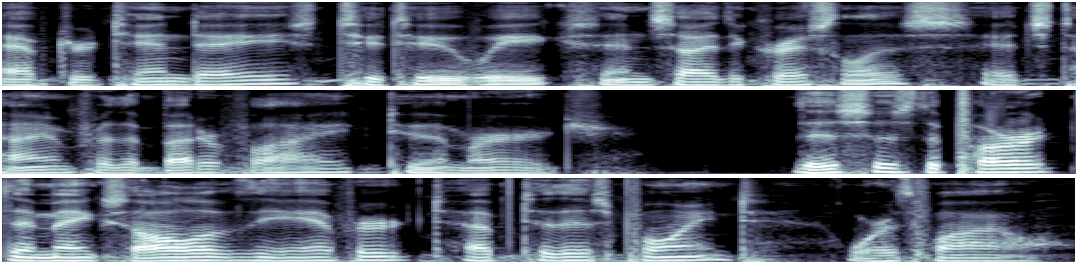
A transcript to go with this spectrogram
After 10 days to 2 weeks inside the chrysalis, it's time for the butterfly to emerge. This is the part that makes all of the effort up to this point worthwhile.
